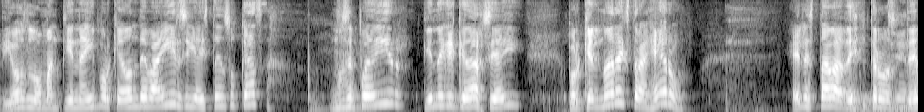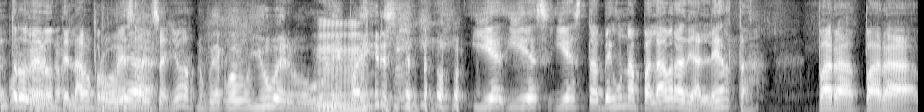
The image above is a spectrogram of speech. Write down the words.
Dios lo mantiene ahí porque ¿a dónde va a ir si ahí está en su casa? No se puede ir, tiene que quedarse ahí, porque él no era extranjero. Él estaba dentro, Sí, no dentro de, podía- lo- no- de la no promesa podía- del Señor. No podía coger un Uber o un Lyft para irse. no. Y es, y, es, y es tal vez una palabra de alerta para, para,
